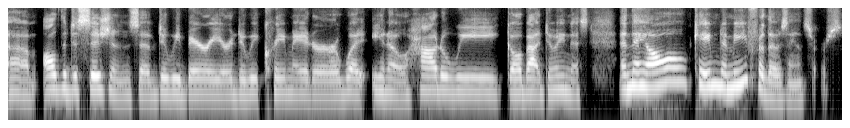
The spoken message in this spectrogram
um, all the decisions of do we bury or do we cremate or what you know how do we go about doing this? And they all came to me for those answers.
